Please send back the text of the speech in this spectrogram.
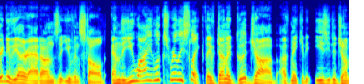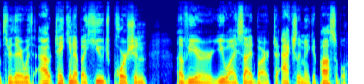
any of the other add ons that you've installed. And the UI looks really slick. They've done a good job of making it easy to jump through there without taking up a huge portion of your UI sidebar to actually make it possible.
